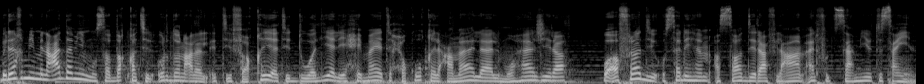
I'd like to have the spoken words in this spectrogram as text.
بالرغم من عدم مصادقة الأردن على الاتفاقية الدولية لحماية حقوق العمالة المهاجرة وأفراد أسرهم الصادرة في العام 1990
